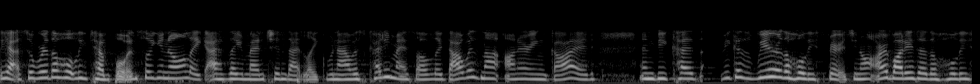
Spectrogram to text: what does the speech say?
Yeah, so we're the holy temple. And so, you know, like as I mentioned that like when I was cutting myself, like that was not honoring God. And because because we are the Holy Spirits, you know, our bodies are the holy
